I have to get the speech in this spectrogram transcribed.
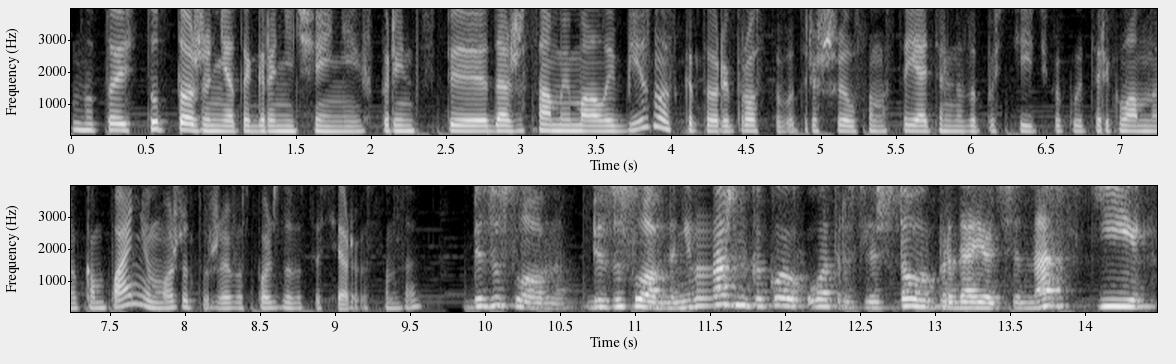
Ну, то есть тут тоже нет ограничений. В принципе, даже самый малый бизнес, который просто вот решил самостоятельно запустить какую-то рекламную кампанию, может уже воспользоваться сервисом, да? Безусловно, безусловно. Неважно, какой отрасли, что вы продаете, носки,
